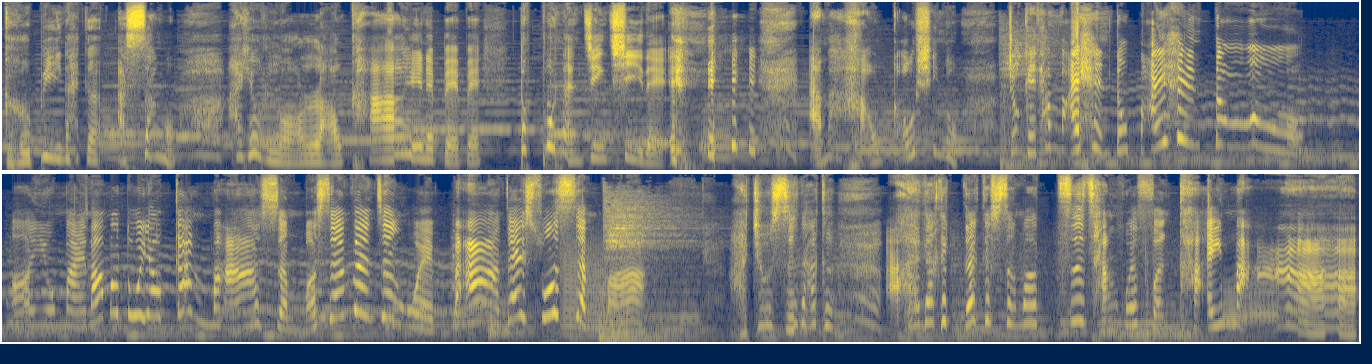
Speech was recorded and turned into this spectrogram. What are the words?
隔壁那个阿桑哦，还有老老咖黑的伯伯都不能进去嘞。阿妈好高兴哦，就给他买很多，买很多。哎呦，买那么多要干嘛？什么身份证尾巴？在说什么？啊，就是那个啊，那个那个什么资产会分开嘛？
